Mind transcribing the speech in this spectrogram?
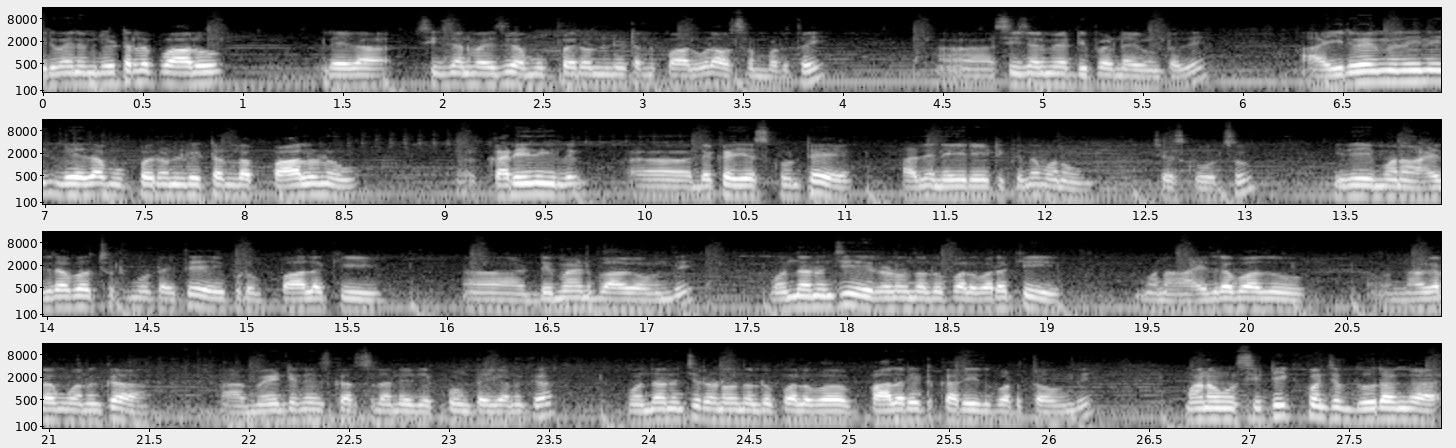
ఇరవై ఎనిమిది లీటర్ల పాలు లేదా సీజన్ వైజ్గా ముప్పై రెండు లీటర్ల పాలు కూడా అవసరం పడతాయి. సీజన్ మీద డిపెండ్ అయి ఉంటుంది. ఆ ఇరవై ఎనిమిది లేదా ముప్పై రెండు లీటర్ల పాలను ఖరీదు లెక్క చేసుకుంటే అది నెయ్యి రేటు కింద మనం చేసుకోవచ్చు. ఇది మన హైదరాబాద్ చుట్టుముట్టు అయితే ఇప్పుడు పాలకి డిమాండ్ బాగా ఉంది. వంద నుంచి రెండు వందల రూపాయల వరకు మన హైదరాబాదు నగరం కనుక మెయింటెనెన్స్ ఖర్చులు అనేది ఎక్కువ ఉంటాయి కనుక వంద నుంచి రెండు వందల రూపాయల పాల రేటు ఖరీదు పడుతూ ఉంది. మనం సిటీకి కొంచెం దూరంగా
